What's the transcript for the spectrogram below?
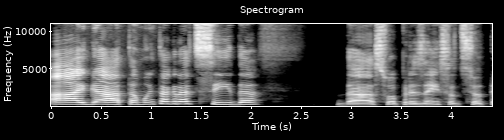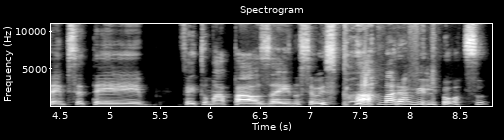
Ai, gata, muito agradecida da sua presença, do seu tempo, você ter feito uma pausa aí no seu spa maravilhoso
